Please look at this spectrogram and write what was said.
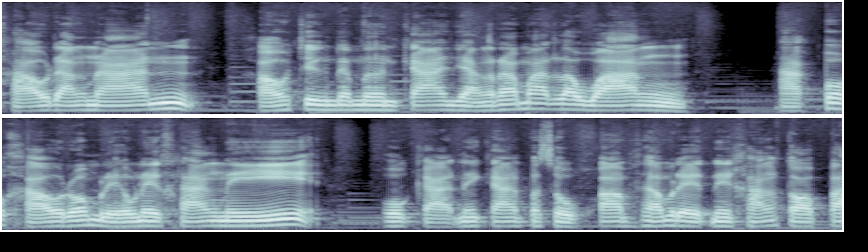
เขาดังนั้น เขาจึงดำเนินการอย่างระมัดระวัง หากพวกเขาล้มเหลวในครั้งนี้ โอกาสในการประสบความสำเร็จในครั้งต่อไป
